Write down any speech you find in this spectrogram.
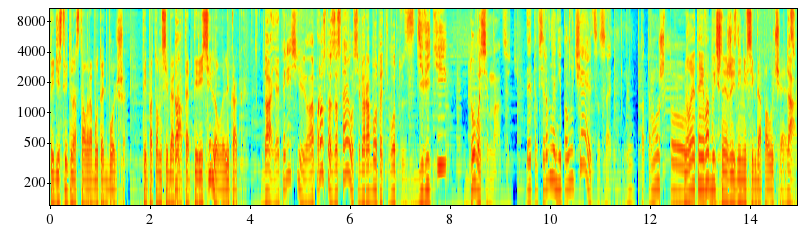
ты действительно стал работать больше. Ты потом себя Да. как-то пересилил или как? Да, я пересилил, а просто заставил себя работать вот с 9 до 18. Это все равно не получается, Саня, ну, потому что... Но это и в обычной жизни не всегда получается. Да,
